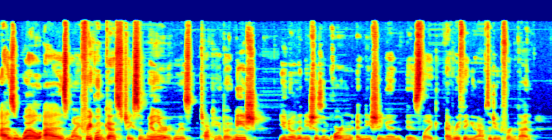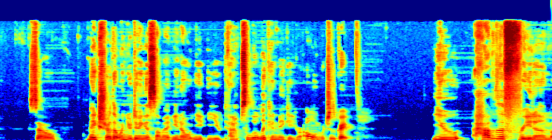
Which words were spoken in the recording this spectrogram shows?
as well as my frequent guest, Jason Wheeler, who is talking about niche. You know that niche is important, and niching in is like everything you have to do for an event. So make sure that when you're doing a summit, you know, you, you absolutely can make it your own, which is great. You have the freedom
